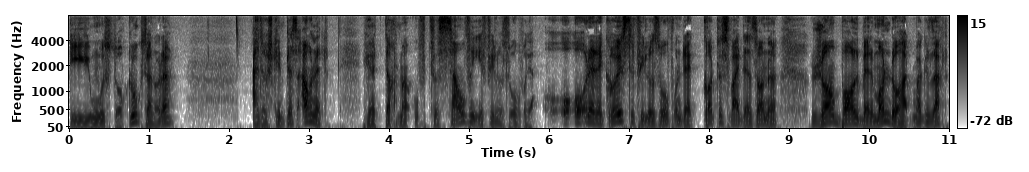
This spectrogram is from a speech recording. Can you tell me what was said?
die muss doch klug sein, oder? Also stimmt das auch nicht. Hört doch mal auf zu saufen, ihr Philosoph. Ja. Oder der größte Philosoph und der Gottesweih der Sonne, Jean-Paul Belmondo, hat mal gesagt,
